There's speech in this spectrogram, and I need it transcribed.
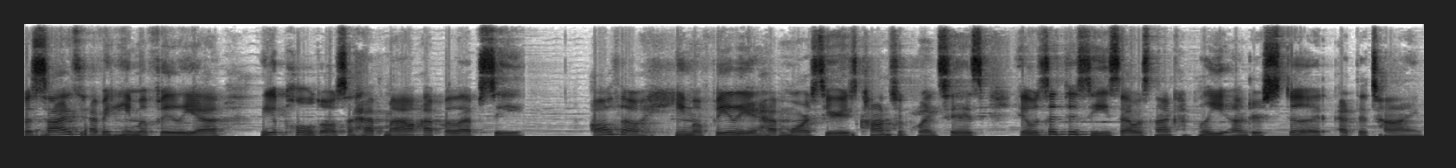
Besides having hemophilia, Leopold also had mild epilepsy. Although hemophilia had more serious consequences, it was a disease that was not completely understood at the time,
